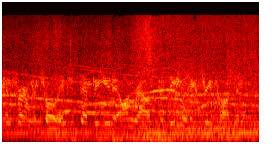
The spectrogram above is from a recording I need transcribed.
Confirm patrol. Interceptor unit en route. Proceeding with extreme caution.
